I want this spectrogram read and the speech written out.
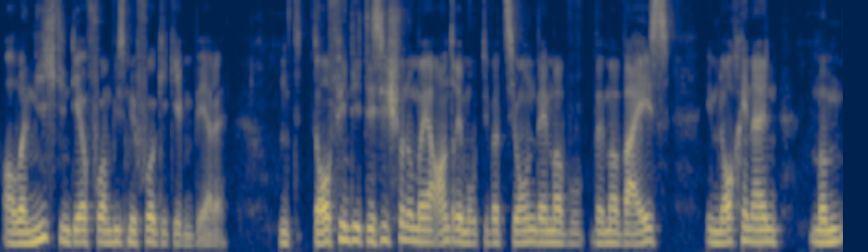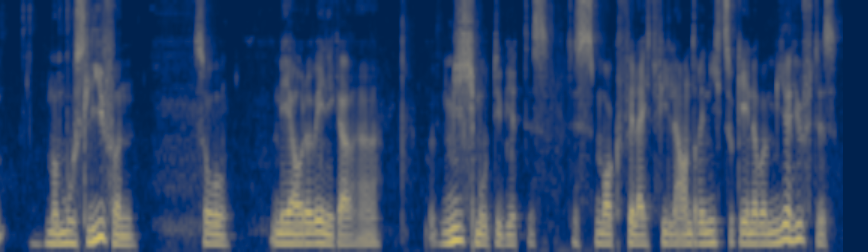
aber nicht in der Form, wie es mir vorgegeben wäre. Und da finde ich, das ist schon einmal eine andere Motivation, wenn man, wenn man weiß, im Nachhinein, man, man muss liefern. So mehr oder weniger. Ja mich motiviert es. Das mag vielleicht viele andere nicht so gehen, aber mir hilft es.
